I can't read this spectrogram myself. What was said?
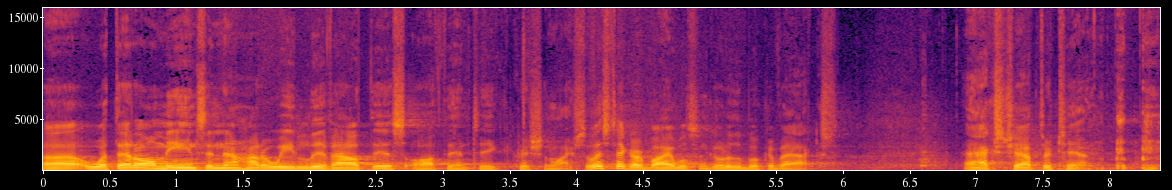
uh, what that all means, and now how do we live out this authentic Christian life? So let's take our Bibles and go to the book of Acts. Acts chapter 10.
